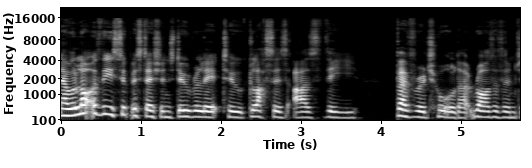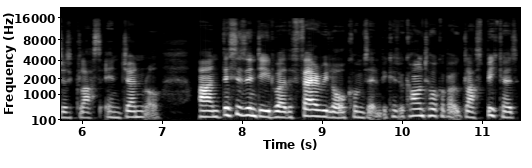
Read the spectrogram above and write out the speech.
Now, a lot of these superstitions do relate to glasses as the beverage holder rather than just glass in general. And this is indeed where the fairy lore comes in because we can't talk about glass beakers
